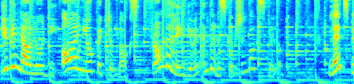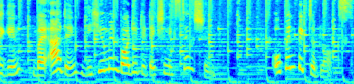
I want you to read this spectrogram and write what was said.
You can download the all-new PictoBlox from the link given in the description box below. Let's begin by adding the Human Body Detection extension. Open PictoBlox.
